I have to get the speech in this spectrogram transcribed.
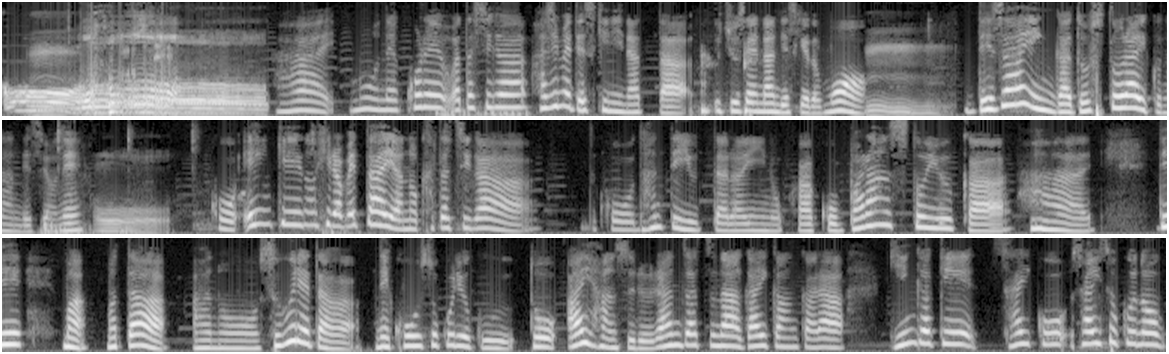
おー。はい。もうね、これ私が初めて好きになった宇宙船なんですけどもうん、うんデザインがドストライクなんですよね。こう、円形の平べったいあの形が、こう、なんて言ったらいいのか、こう、バランスというか、はい。で、まあ、また、あの、優れたね、高速力と相反する乱雑な外観から、銀河系最高、最速の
